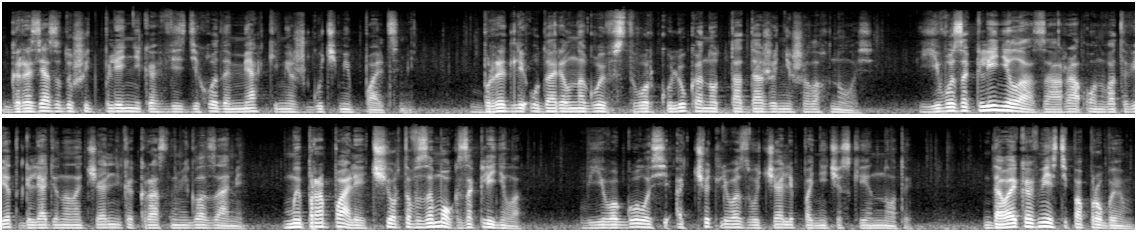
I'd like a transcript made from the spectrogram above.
грозя задушить пленников вездехода мягкими жгучими пальцами. Брэдли ударил ногой в створку люка, но та даже не шелохнулась. «Его заклинило!» – заорал он в ответ, глядя на начальника красными глазами. «Мы пропали! Чертов замок заклинило!» В его голосе отчетливо звучали панические ноты. «Давай-ка вместе попробуем!»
